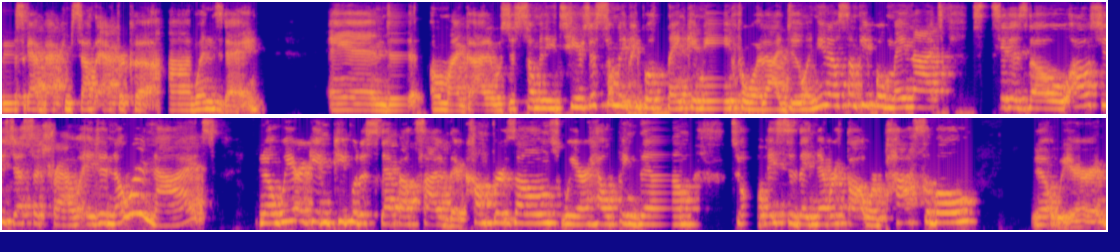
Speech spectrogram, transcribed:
we just got back from South Africa on Wednesday. And oh my God, it was just so many tears, just so many people thanking me for what I do. And you know, some people may not see it as though, oh, she's just a travel agent. No, we're not. You know, we are getting people to step outside of their comfort zones. We are helping them to places they never thought were possible. You know, we're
